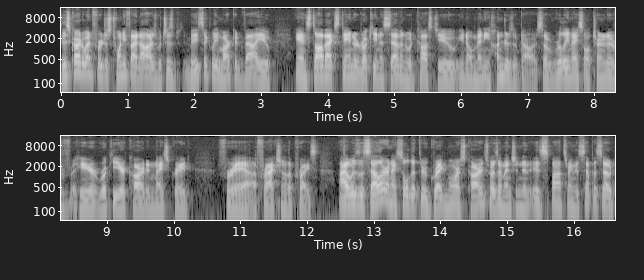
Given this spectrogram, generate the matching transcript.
This card went for just $25, which is basically market value. And Staubach's standard rookie in a 7 would cost you, you know, many hundreds of dollars. So really nice alternative here. Rookie year card and nice grade for a, a fraction of the price. I was the seller and I sold it through Greg Morris Cards, who, as I mentioned, is sponsoring this episode.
